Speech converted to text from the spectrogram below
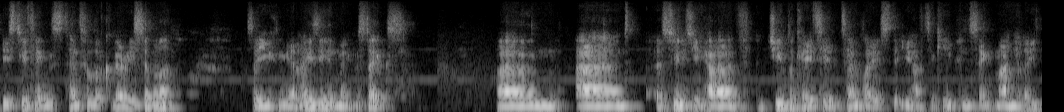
these two things tend to look very similar. So you can get lazy and make mistakes. Um, and as soon as you have duplicated templates that you have to keep in sync manually,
